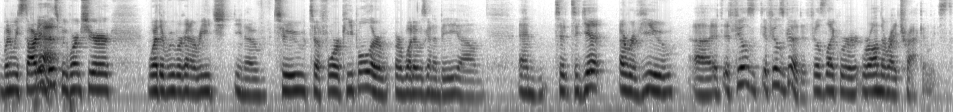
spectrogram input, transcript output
when we started Yeah. this, we weren't sure whether we were going to reach you know two to four people or or what it was going to be. Um, and to, to get a review, uh, it, it feels it feels good. It feels like we're we're on the right track at least.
